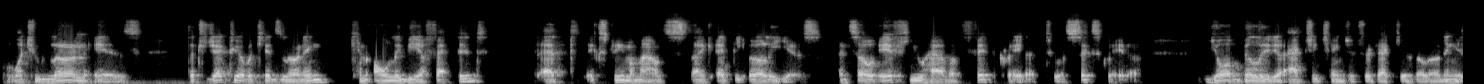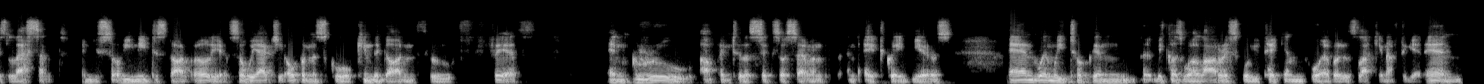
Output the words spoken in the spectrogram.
what you learn is the trajectory of a kid's learning can only be affected at extreme amounts, like at the early years. And so if you have a fifth grader to a sixth grader, your ability to actually change the trajectory of the learning is lessened. And you, so you need to start earlier. So we actually opened the school kindergarten through fifth and grew up into the sixth or seventh and eighth grade years. And when we took in, because we're a lottery school, you take in whoever is lucky enough to get in.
